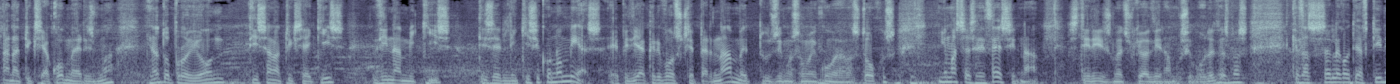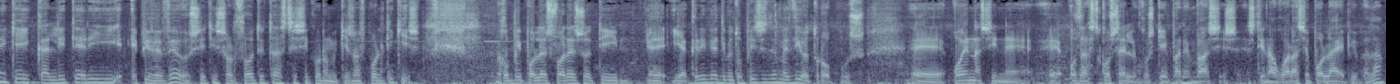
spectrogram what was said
αναπτυξιακό μέρισμα, είναι το προϊόν της αναπτυξιακής δυναμικής της ελληνικής οικονομίας. Επειδή ακριβώς ξεπερνάμε τους δημοσιονομικούς μας στόχους, είμαστε σε θέση να στηρίζουμε τους πιο αδύναμους συμπολίτες μας και θα σας έλεγα ότι αυτή είναι και η καλύτερη επιβεβαίωση της ορθότητας της οικονομικής μας πολιτικής. Έχω πει πολλές φορές ότι ε, η ακρίβεια αντιμετωπίζεται με δύο τρόπους. Ε, ο ένας είναι ε, ο δραστικός έλεγχος και οι παρεμβάσεις στην αγορά σε πολλά επίπεδα.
